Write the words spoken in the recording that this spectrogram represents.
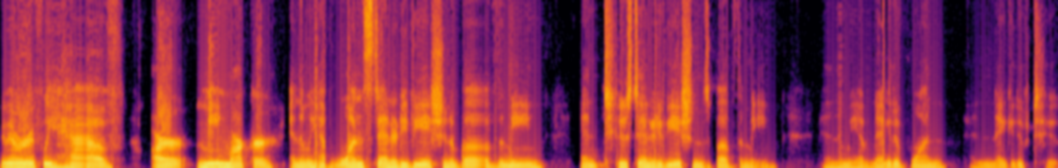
Remember, if we have our mean marker, and then we have one standard deviation above the mean, and two standard deviations above the mean, and then we have negative one and negative two.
